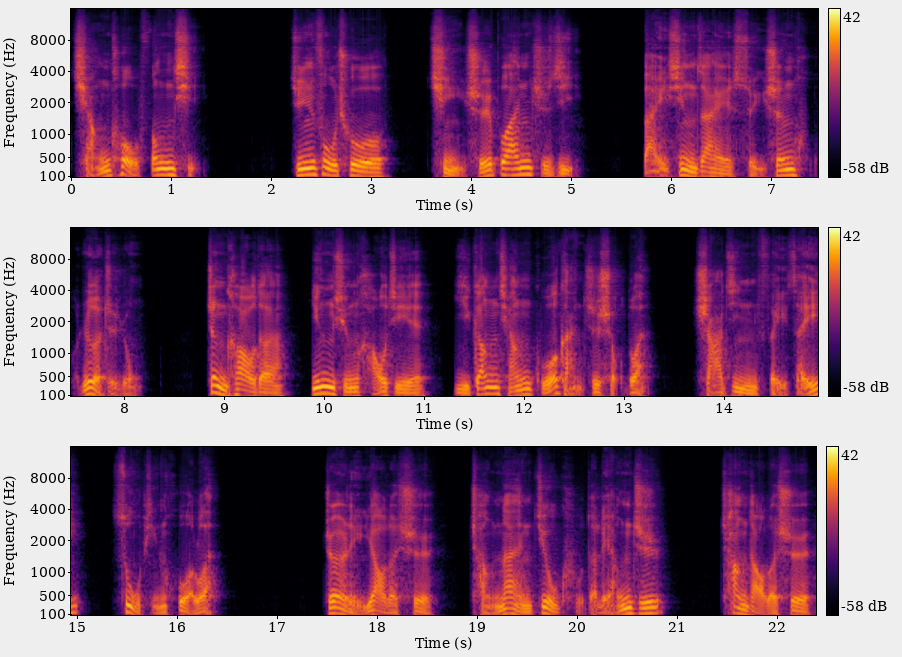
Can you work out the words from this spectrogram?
强寇风起，君父处寝食不安之际，百姓在水深火热之中，正靠的英雄豪杰。”以刚强果敢之手段杀尽匪贼，肃平祸乱。这里要的是惩难救苦的良知，倡导的是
